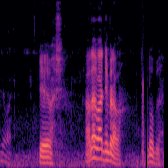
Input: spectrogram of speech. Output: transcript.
nie ma. Spięłaś. Ale ładnie brała. Dobre.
